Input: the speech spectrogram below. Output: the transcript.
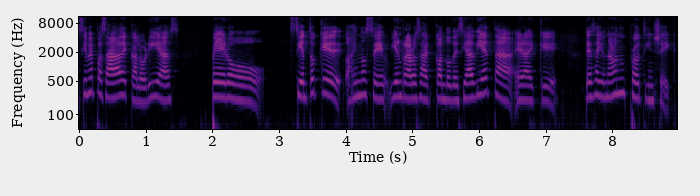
sí me pasaba de calorías, pero siento que, ay, no sé, bien raro, o sea, cuando decía dieta era de que desayunar un protein shake,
